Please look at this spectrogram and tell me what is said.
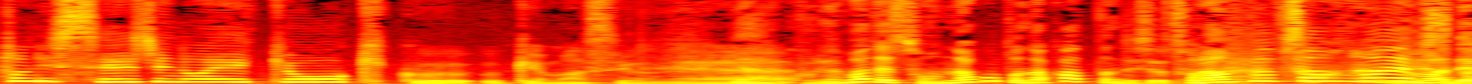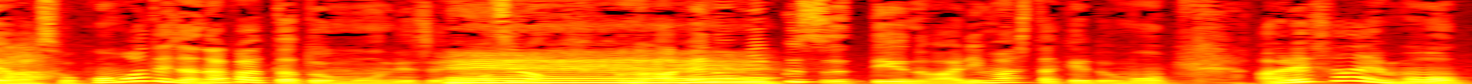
当に政治の影響を大きく受けますよね。いやこれまでそんなことなかったんですよ。トランプさん前まではそこまでじゃなかったと思うんですよもちろんこのアベノミクスっていうのはありましたけどもあれさえも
